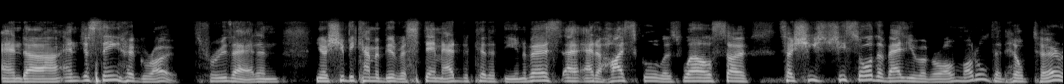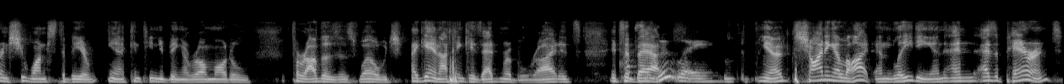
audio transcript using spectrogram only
and uh, and just seeing her grow through that. And you know she became a bit of a STEM advocate at the university at a high school as well. So so she she saw the value of a role model that helped her and she wants to be a you know continue being a role model for others as well which again I think is admirable right? It's it's Absolutely. about you know shining a light and leading. And and as a parent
